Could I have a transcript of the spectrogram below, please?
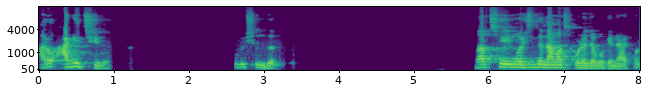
আরও আগে ছিল। খুবই সুন্দর। ভাবছি এই মসজিদে নামাজ পড়ে যাব কিনা এখন।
